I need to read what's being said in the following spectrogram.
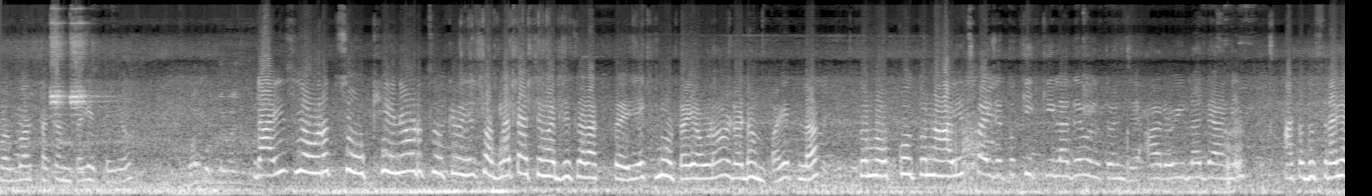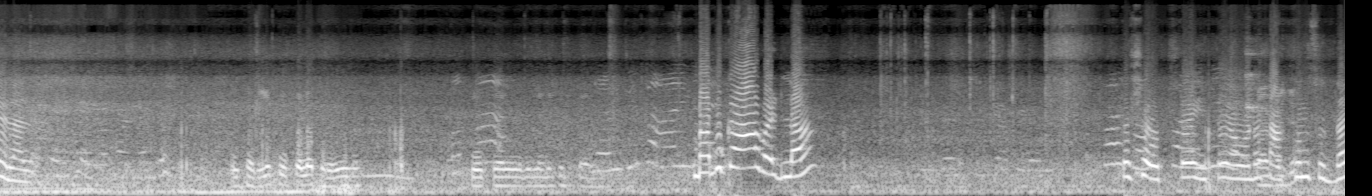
बघू आता कंच घेते यो. गाईस एवढं चोखे ना एवढं चोखे म्हणजे सगळं त्याच्या मर्जीचं लागतंय. एक मोठा एवढा एवढा ढंपा घेतला तो नको तो नाहीच पाहिजे तो किकीला दे बोलतो म्हणजे आरोईला द्या आणि आता दुसरा घ्यायला आला सगळं फिरवलं बाबू का आवडला? तो शोधतोय इथे एवढं टाकून सुद्धा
